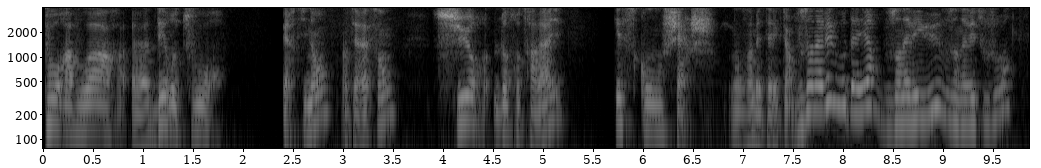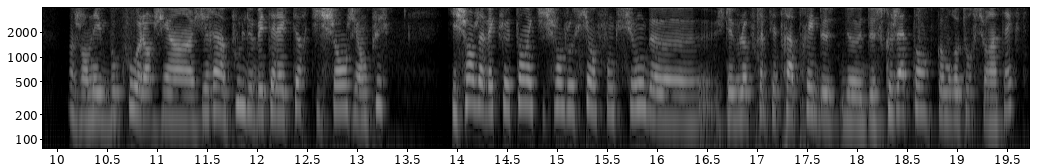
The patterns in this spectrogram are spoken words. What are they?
pour avoir euh, des retours pertinents, intéressants, sur notre travail. Qu'est-ce qu'on cherche dans un bêta lecteur? Vous en avez vous d'ailleurs? Vous en avez eu? Vous en avez toujours? J'en ai beaucoup. Alors j'ai un, je dirais un pool de bêta lecteurs qui change et en plus qui change avec le temps et qui change aussi en fonction de. Je développerai peut-être après de, de, ce que j'attends comme retour sur un texte.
